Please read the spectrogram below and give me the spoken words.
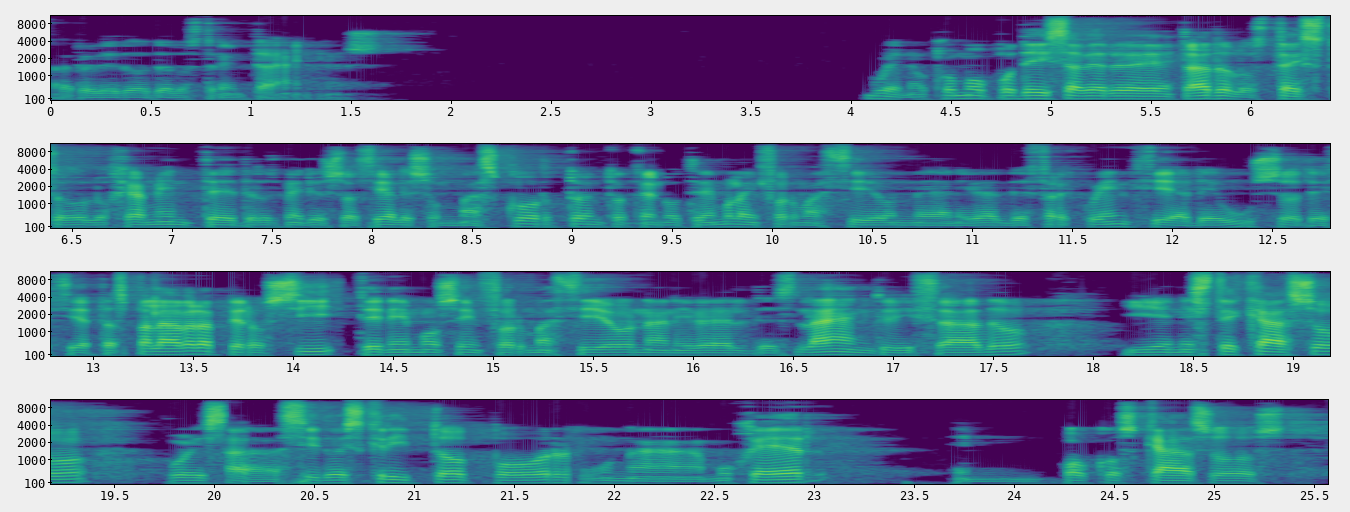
alrededor de los 30 años. Bueno, como podéis haber notado, los textos, lógicamente, de los medios sociales son más cortos, entonces no tenemos la información a nivel de frecuencia de uso de ciertas palabras, pero sí tenemos información a nivel de slang utilizado y en este caso pues ha sido escrito por una mujer, en pocos casos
